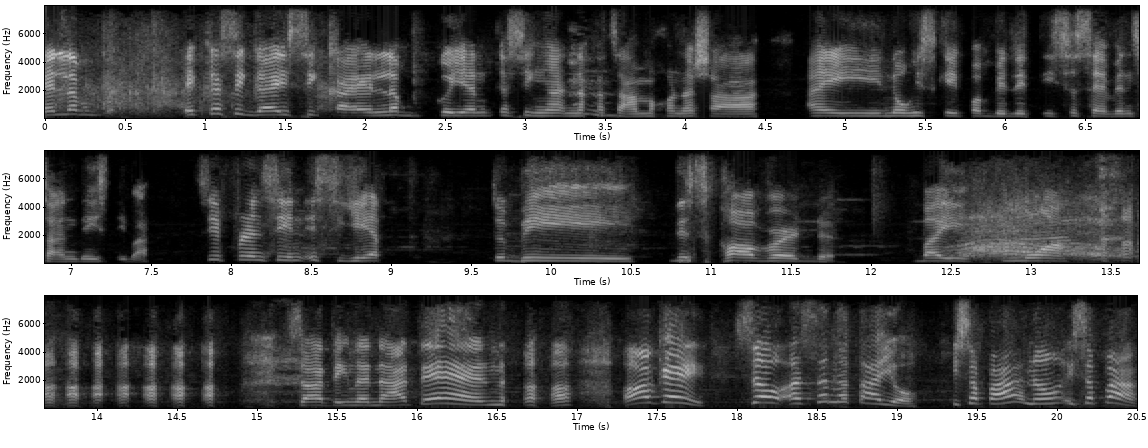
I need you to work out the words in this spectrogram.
Eh, love, eh kasi guys, si Kyle, love ko yan kasi nga nakasama ko na siya. I know his capabilities sa Seven Sundays, di ba? Si Francine is yet to be discovered by moi. so, tingnan natin. okay, so, asan na tayo? Isa pa, no? Isa pa.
